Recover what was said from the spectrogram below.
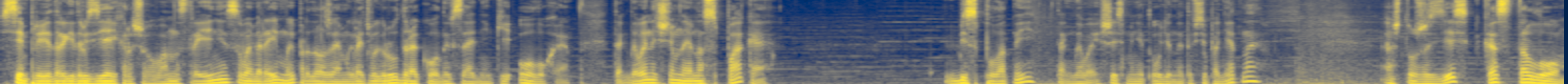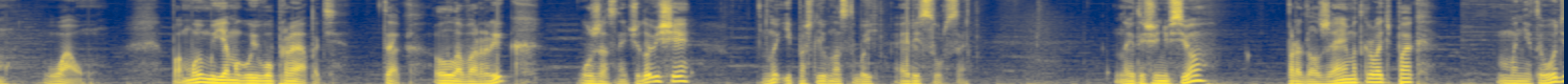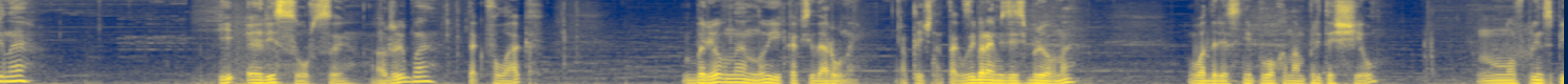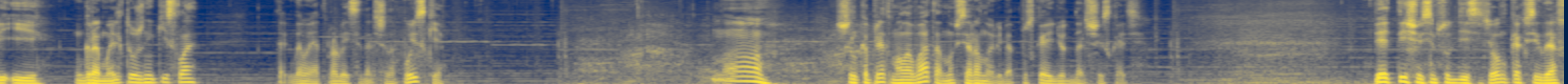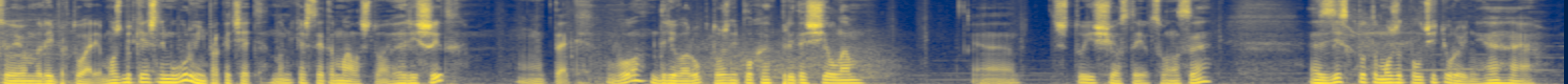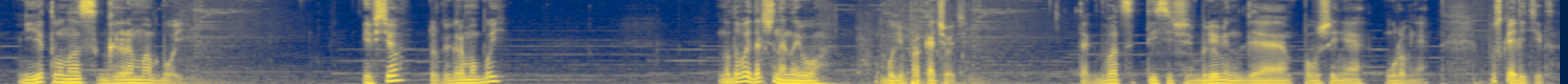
Всем привет, дорогие друзья, и хорошо вам настроение. С вами Рэй, мы продолжаем играть в игру Драконы Всадники Олуха. Так, давай начнем, наверное, с пака. Бесплатный. Так, давай, 6 монет Один, это все понятно. А что же здесь? Костолом. Вау. По-моему, я могу его проапать. Так, лаварык. Ужасное чудовище. Ну и пошли у нас с тобой ресурсы. Но это еще не все. Продолжаем открывать пак. Монеты Одина. И ресурсы. Рыба, так, флаг. Бревна, ну и, как всегда, руны. Отлично, так, забираем здесь бревна. Водорез неплохо нам притащил. Ну, в принципе, и громель тоже не кисло Так, давай отправляйся дальше на поиски. Ну, шелкопряд маловато, но все равно, ребят, пускай идет дальше искать 5810, он, как всегда, в своем репертуаре. Может быть, конечно, ему уровень прокачать Но мне кажется, это мало что решит. Так, во, древоруб тоже неплохо притащил нам. А, Что еще остается у нас, а? Здесь кто-то может получить уровень. Ага. И это у нас громобой. И все? Только громобой? Ну, давай дальше, наверное, его будем прокачивать так, 20 тысяч бревен для повышения уровня. Пускай летит.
